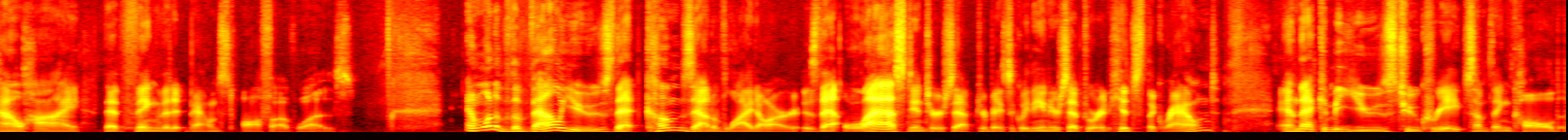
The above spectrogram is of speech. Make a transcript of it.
how high that thing that it bounced off of was. And one of the values that comes out of LiDAR is that last interceptor, basically the intercept where it hits the ground. And that can be used to create something called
